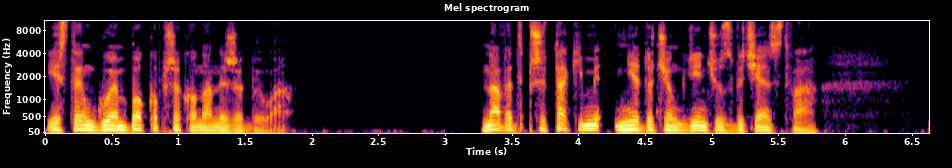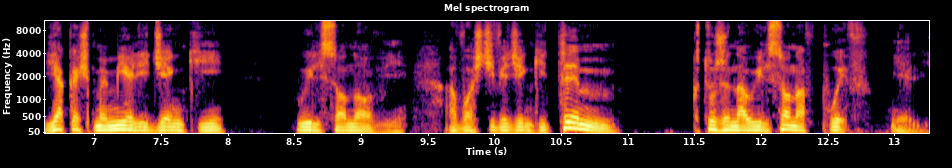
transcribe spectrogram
Jestem głęboko przekonany, że była. Nawet przy takim niedociągnięciu zwycięstwa, jakeśmy mieli dzięki Wilsonowi, a właściwie dzięki tym, którzy na Wilsona wpływ mieli.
